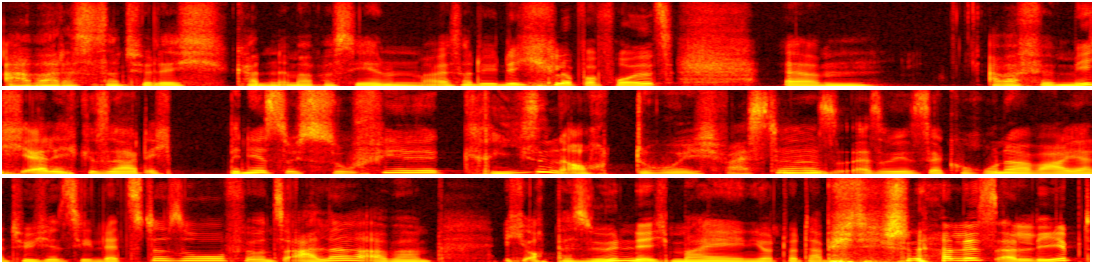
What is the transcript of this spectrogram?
Aber das ist natürlich, kann immer passieren, man weiß natürlich nicht, ich klopfe auf Holz. Ähm, aber für mich, ehrlich gesagt, ich bin jetzt durch so viele Krisen auch durch, weißt du? Also jetzt der Corona war ja natürlich jetzt die letzte so für uns alle, aber ich auch persönlich, mein Gott, was habe ich nicht schon alles erlebt?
